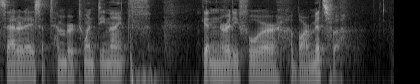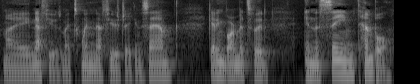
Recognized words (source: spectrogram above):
Saturday, September 29th. Getting ready for a bar mitzvah. My nephews, my twin nephews, Jake and Sam, getting bar mitzvahed in the same temple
